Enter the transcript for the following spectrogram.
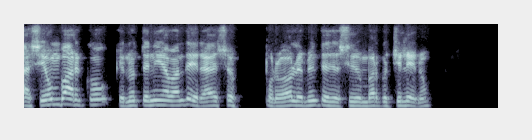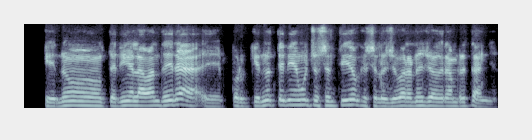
hacia un barco que no tenía bandera, eso probablemente haya sido un barco chileno, que no tenía la bandera eh, porque no tenía mucho sentido que se lo llevaran ellos a Gran Bretaña.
